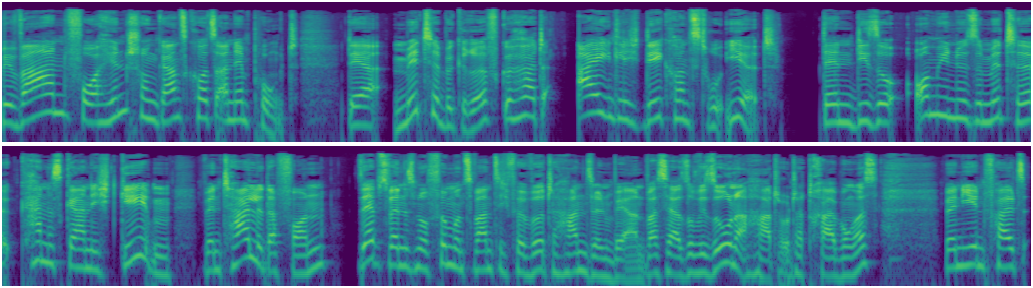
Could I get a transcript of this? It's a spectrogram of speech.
wir waren vorhin schon ganz kurz an dem Punkt. Der Mitte-Begriff gehört eigentlich dekonstruiert. Denn diese ominöse Mitte kann es gar nicht geben, wenn Teile davon, selbst wenn es nur 25 verwirrte Hanseln wären, was ja sowieso eine harte Untertreibung ist, wenn jedenfalls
